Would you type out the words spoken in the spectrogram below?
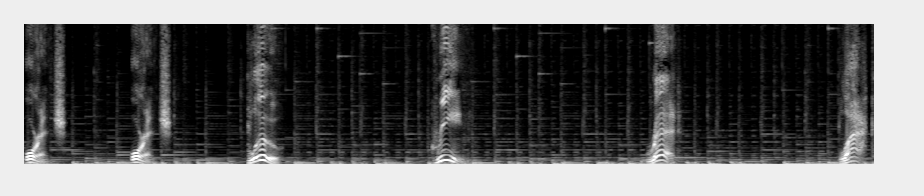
orange, orange, blue, green, red, black,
